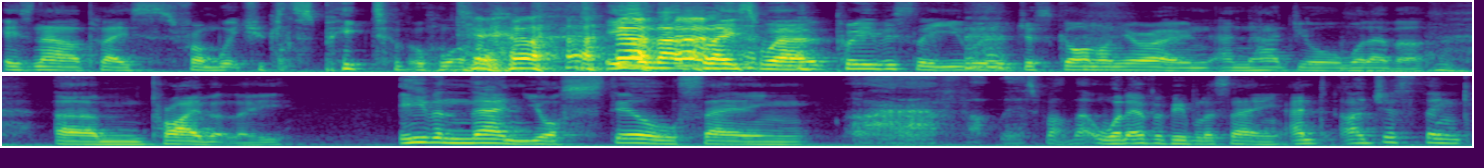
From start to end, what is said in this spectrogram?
is now a place from which you can speak to the world. even that place where previously you would have just gone on your own and had your whatever um, privately. Even then, you're still saying, ah, "Fuck this, fuck that," whatever people are saying, and I just think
